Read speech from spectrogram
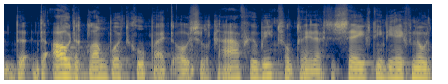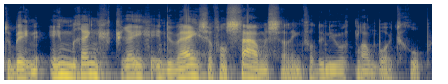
de, de, oude klankbordgroep uit het Oostelijk Havengebied van 2017, die heeft notabene inbreng gekregen in de wijze van samenstelling van de nieuwe klankbordgroep.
